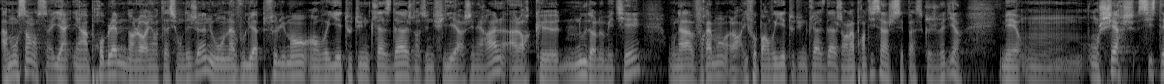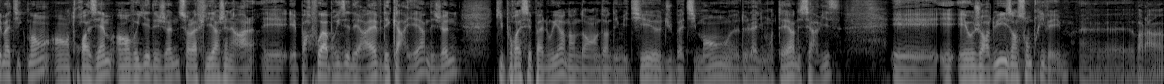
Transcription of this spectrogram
à mon sens, il y a, il y a un problème dans l'orientation des jeunes où on a voulu absolument envoyer toute une classe d'âge dans une filière générale, alors que nous, dans nos métiers, on a vraiment. Alors, il faut pas envoyer toute une classe d'âge dans l'apprentissage, c'est pas ce que je veux dire, mais on, cherche systématiquement en troisième à envoyer des jeunes sur la filière générale et, parfois à briser des rêves, des carrières, des jeunes qui pourraient s'épanouir dans des métiers euh, du bâtiment, euh, de l'alimentaire, des services. Et, aujourd'hui, ils en sont privés, euh, voilà,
